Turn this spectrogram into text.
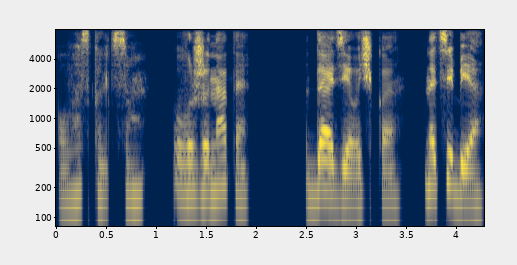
«У вас кольцо. Вы женаты?» «Да, девочка. На тебе».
